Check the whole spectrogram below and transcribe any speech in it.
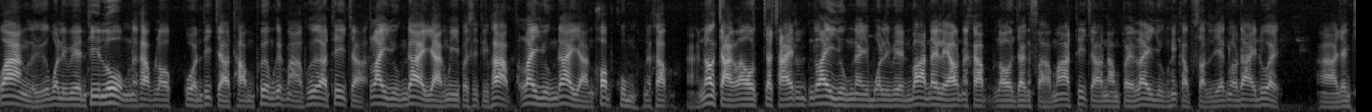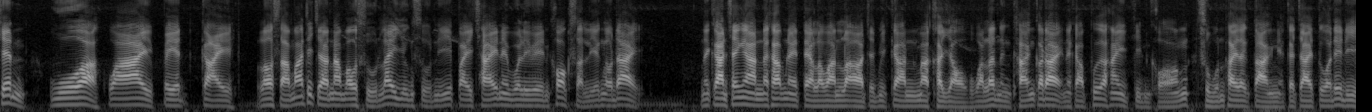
กว้าง หรือบริเวณที่โล่งนะครับเราควรที่จะทำเพิ่มขึ้นมาเพื่อที่จะไล่ยุงได้อย่างมีประสิทธิภาพ ไล่ยุงได้อย่างครอบคลุมนะครับอนอกจากเราจะใช้ไล่ยุงในบริเวณบ้านได้แล้วนะครับเรายังสามารถที่จะนำไปไล่ยุงให้กับสัตว์เลี้ยงเราได้ด้วยออย่างเช่นวัว ควาย เป็ด ไก่ เราสามารถที่จะนำเอาสูตรไล่ยุงสูตรนี้ไปใช้ในบริเวณคอกสัตว์เลี้ยงเราได้ ในการใช้งานนะครับในแต่ละวันเราอาจจะมีการมาเขย่าวันละหนึ่งครั้งก็ได้นะครับเพื่อให้กลิ่นของสมุนไพรต่างๆเนี่ยกระจายตัวได้ดี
